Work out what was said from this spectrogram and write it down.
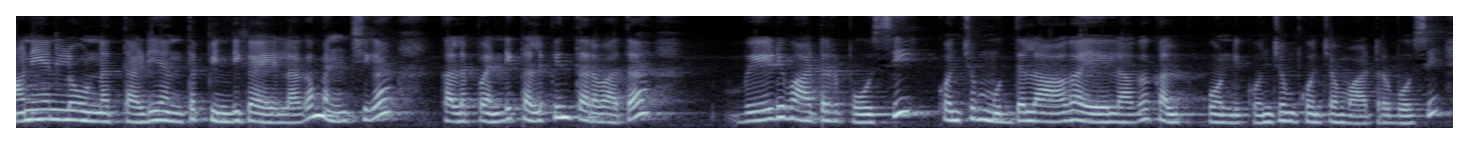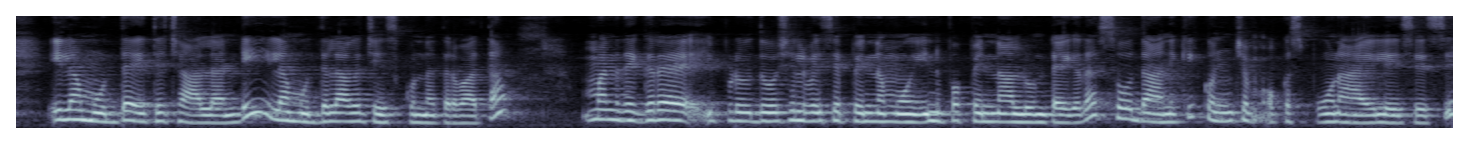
ఆనియన్లో ఉన్న తడి అంతా పిండికి అయ్యేలాగా మంచిగా కలపండి. కలిపిన తర్వాత వేడి వాటర్ పోసి కొంచెం ముద్దలాగా అయ్యేలాగా కలుపుకోండి. కొంచెం కొంచెం వాటర్ పోసి ఇలా ముద్ద అయితే చాలండి. ఇలా ముద్దలాగా చేసుకున్న తర్వాత మన దగ్గర ఇప్పుడు దోశలు వేసే పెన్నము ఇనుప పెన్నాలు ఉంటాయి కదా సో దానికి కొంచెం ఒక స్పూన్ ఆయిల్ వేసేసి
